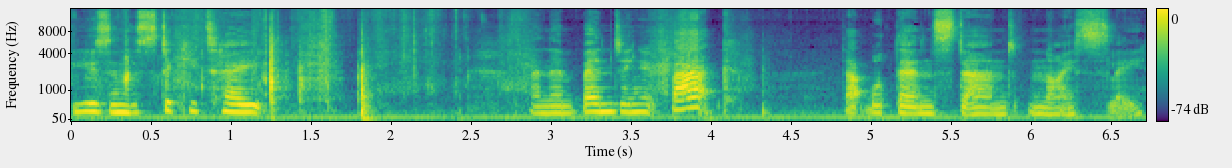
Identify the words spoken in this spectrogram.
using the sticky tape and then bending it back that will then stand nicely.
